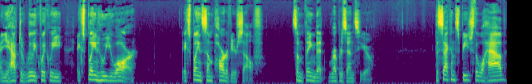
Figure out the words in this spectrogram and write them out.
and you have to really quickly explain who you are, explain some part of yourself something that represents you. The second speech that we'll have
